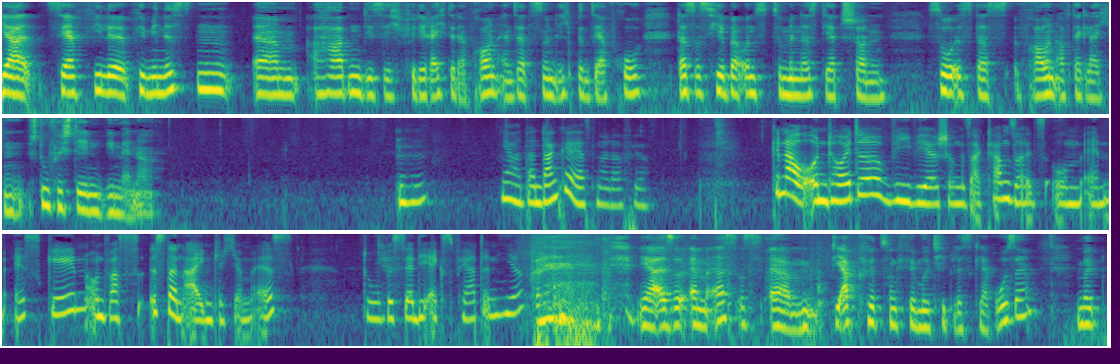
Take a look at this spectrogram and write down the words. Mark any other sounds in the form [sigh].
ja sehr viele Feministen ähm, haben, die sich für die Rechte der Frauen einsetzen. Und ich bin sehr froh, dass es hier bei uns zumindest jetzt schon so ist, dass Frauen auf der gleichen Stufe stehen wie Männer. Mhm. Ja, dann danke erstmal dafür. Genau, und heute, wie wir schon gesagt haben, soll es um MS gehen. Und was ist dann eigentlich MS? Du bist ja die Expertin hier. [laughs] ja, also MS ist ähm, die Abkürzung für Multiple Sklerose.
